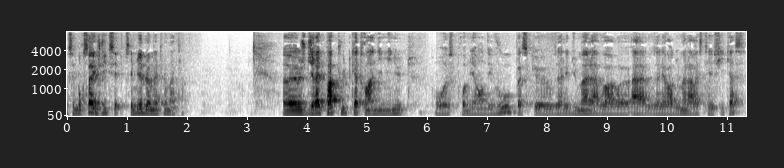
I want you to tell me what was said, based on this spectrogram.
C'est pour ça que je dis que c'est mieux de le mettre le matin. Je dirais pas plus de 90 minutes pour ce premier rendez-vous parce que vous allez du mal à avoir, euh, vous allez avoir du mal à rester efficace.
